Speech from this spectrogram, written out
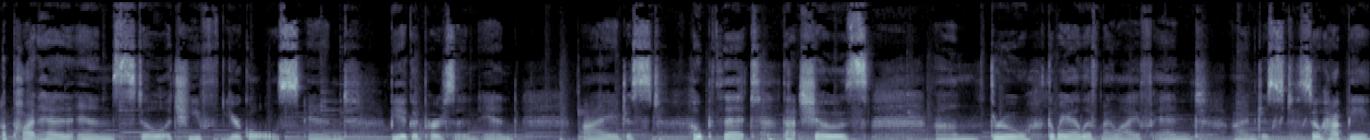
a pothead and still achieve your goals and be a good person and I just hope that that shows um, through the way I live my life. And I'm just so happy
